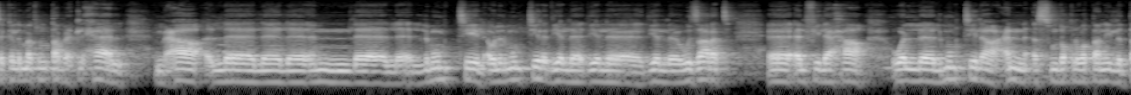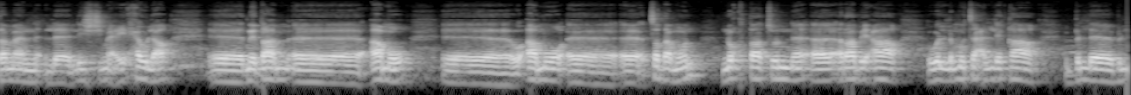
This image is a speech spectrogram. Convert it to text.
تكلمت من طبيعة الحال مع الممثل أو الممثلة ديال ديال ديال وزارة الفلاحة والممثلة عن الصندوق الوطني للضمان الاجتماعي حول نظام آمو وآمو التضامن نقطة رابعة والمتعلقة بال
